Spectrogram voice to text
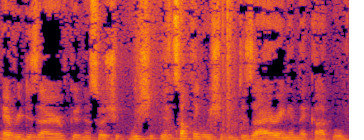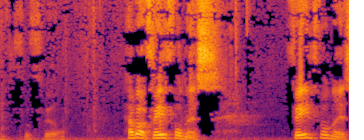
Every desire of goodness. So should, it's something we should be desiring and that God will fulfill. How about faithfulness? Faithfulness.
